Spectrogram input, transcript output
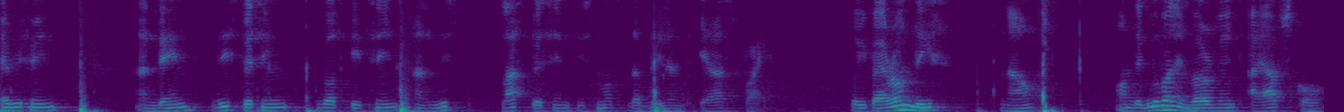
everything and then this person got 18 and this last person is not that brilliant he has 5 so if I run this now on the global environment I have score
